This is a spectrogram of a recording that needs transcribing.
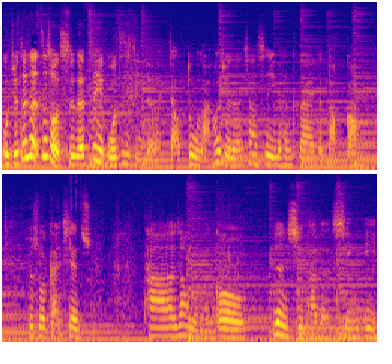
我觉得这这首诗歌，自己我自己的角度啦，会觉得像是一个很可爱的祷告，就说感谢主，他让我能够认识他的心意。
